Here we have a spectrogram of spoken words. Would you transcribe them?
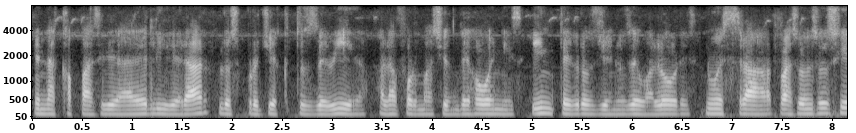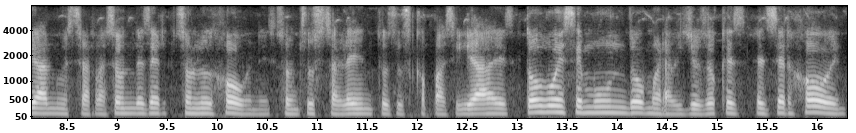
en la capacidad de liderar los proyectos de vida, a la formación de jóvenes íntegros, llenos de valores. Nuestra razón social, nuestra razón de ser son los jóvenes, son sus talentos, sus capacidades, todo ese mundo maravilloso que es el ser joven.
